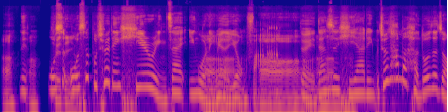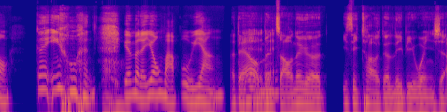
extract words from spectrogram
啊，啊！你啊我是确定我是不确定 hearing 在英文里面的用法啊、哦哦哦对，但是嗯 hearing 就是他们很多这种跟英文哦原本的用法不一样。那等一下我们对对对找那个 Easy Talk 的 Libby 问一下，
